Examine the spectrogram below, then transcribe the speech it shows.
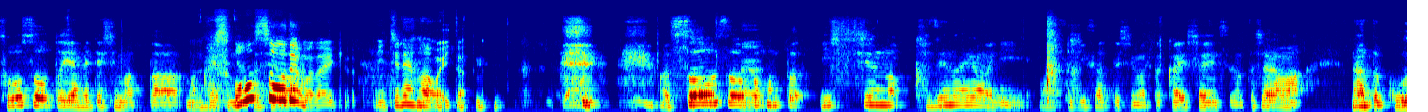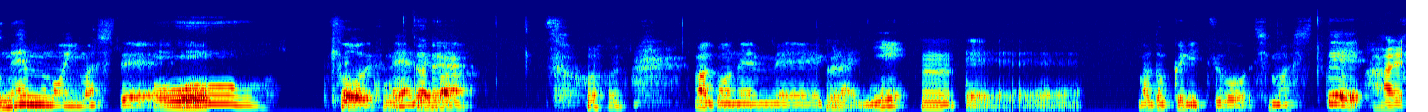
早々と辞めてしまった、まあ、会社にそうそうでもないけど1年半はいた。まあ早々うん。と本当一瞬の風のように、まあ、過ぎ去ってしまった。会社員です私はまあなんと5年もいまして。おおそうですね。ね。でまあそう。まあ5年目ぐらいに、うん。えーまあ、独立をしまして、はい。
